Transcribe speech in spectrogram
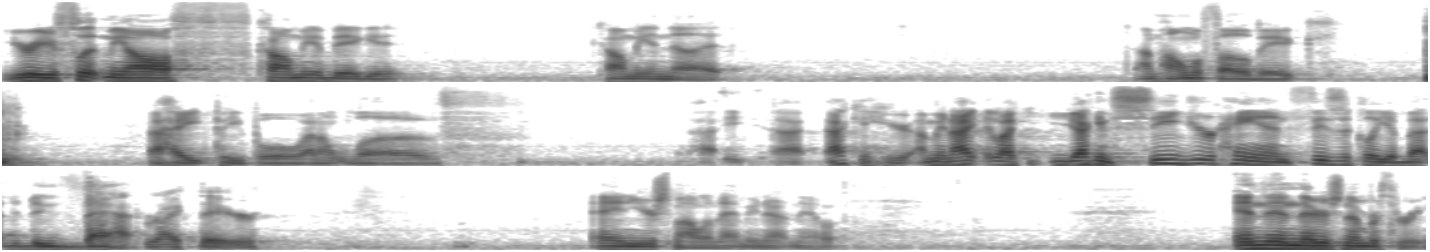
You're ready to flip me off, call me a bigot, call me a nut. I'm homophobic. I hate people. I don't love. I, I, I, can hear. I mean, I like. I can see your hand physically about to do that right there and you're smiling at me right now. And then there's number three.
